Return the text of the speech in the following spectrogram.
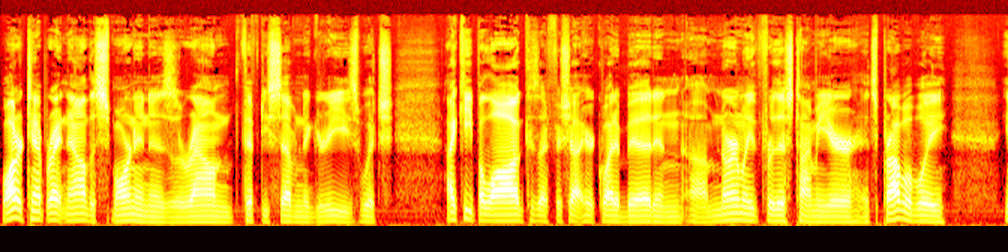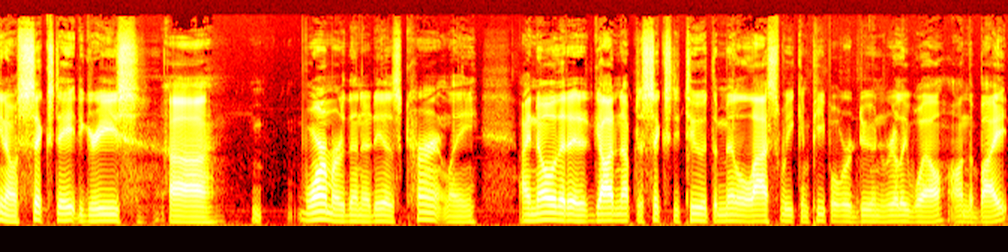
Water temp right now this morning is around 57 degrees, which I keep a log because I fish out here quite a bit. And um, normally for this time of year, it's probably, you know, six to eight degrees uh, warmer than it is currently. I know that it had gotten up to 62 at the middle last week, and people were doing really well on the bite,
